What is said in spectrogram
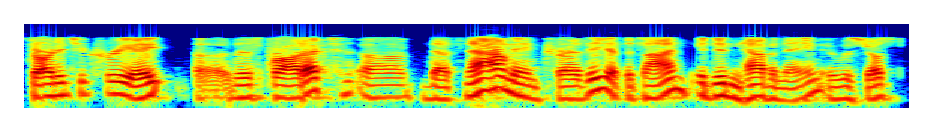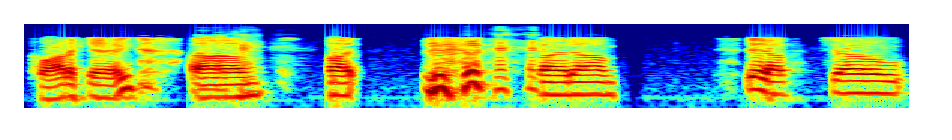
started to create uh, this product uh, that's now named Trezi. At the time, it didn't have a name; it was just Product A. Um, okay. But but um, you know, so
